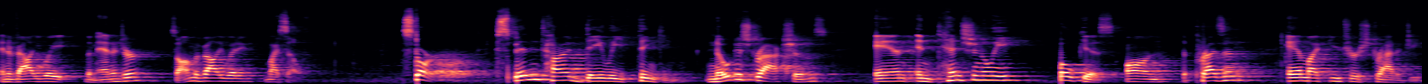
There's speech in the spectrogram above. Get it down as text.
and evaluate the manager. So I'm evaluating myself. Start, spend time daily thinking, no distractions, and intentionally focus on the present and my future strategy.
